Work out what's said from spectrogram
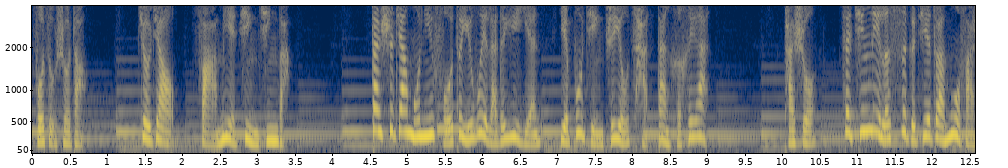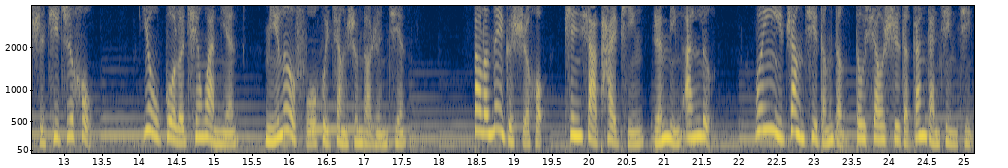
佛祖说道：“就叫法灭尽经吧。”但释迦牟尼佛对于未来的预言也不仅只有惨淡和黑暗。他说，在经历了四个阶段末法时期之后，又过了千万年，弥勒佛会降生到人间。到了那个时候，天下太平，人民安乐，瘟疫、瘴气等等都消失得干干净净，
